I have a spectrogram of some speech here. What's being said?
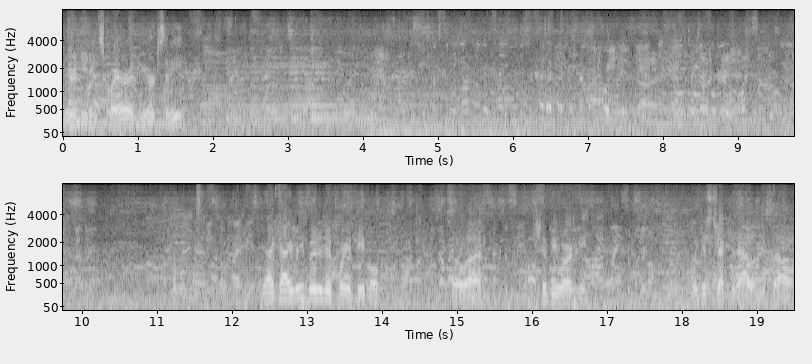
here in Union Square in New York City. Yeah, I I rebooted it for you people. So uh, it should be working. We just checked it out on the cell.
